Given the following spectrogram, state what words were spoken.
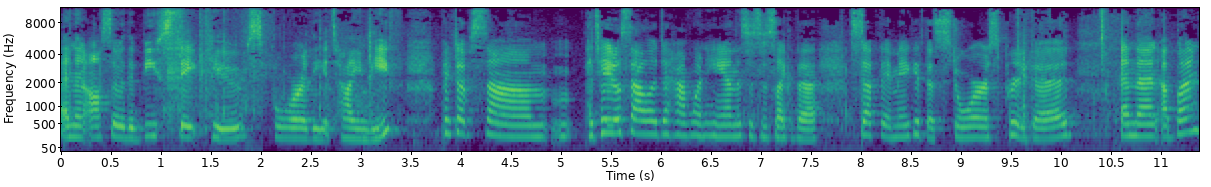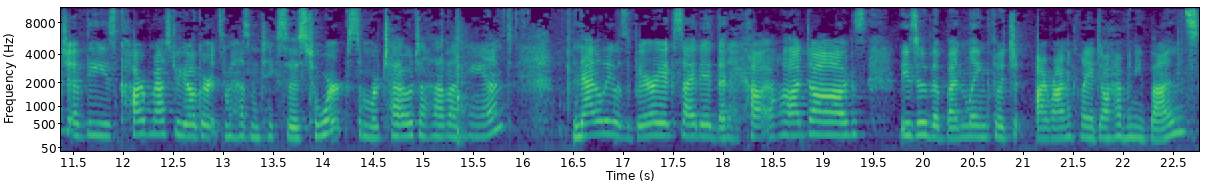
and then also the beef steak cubes for the Italian beef. Picked up some potato salad to have one hand. This is just like the stuff they make at the stores, pretty good. And then a bunch of these Carb Master yogurts. My husband takes those to work, some Rotel to have on hand. Natalie was very excited that I got hot dogs. These are the bun length, which ironically I don't have any buns,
